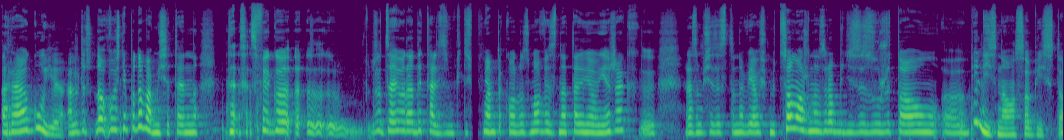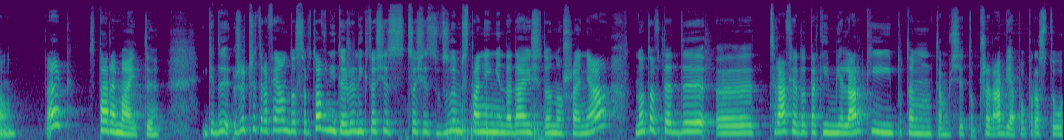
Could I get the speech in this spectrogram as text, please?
reaguje. Ale też, no właśnie podoba mi się ten, ten swojego e, e, rodzaju radykalizm. Kiedyś miałam taką rozmowę z Natalią Jerzak. Y, razem się zastanawiałyśmy, co można zrobić ze zużytą e, bielizną osobistą. Tak? Stare majty. Kiedy rzeczy trafiają do sortowni, to jeżeli ktoś jest, coś jest w złym stanie nie nadaje się do noszenia, no to wtedy y, trafia do takiej mielarki i potem tam się to przerabia po prostu.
